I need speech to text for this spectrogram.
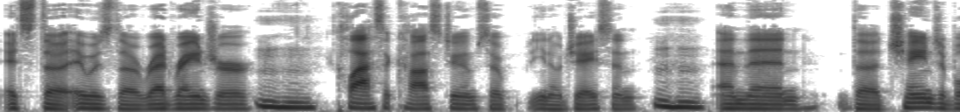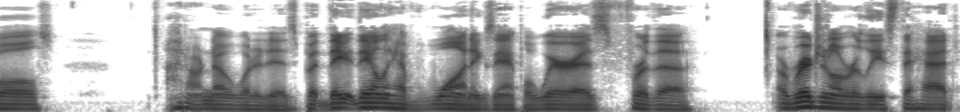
it's the it was the red ranger Mm-hmm. classic costume so you know jason and then the changeables i don't know what it is but they, they only have one example whereas for the original release they had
